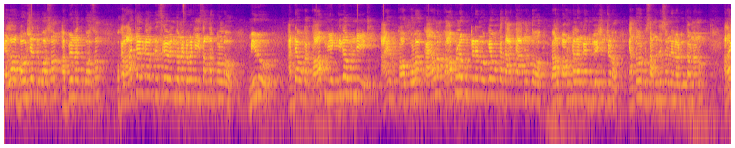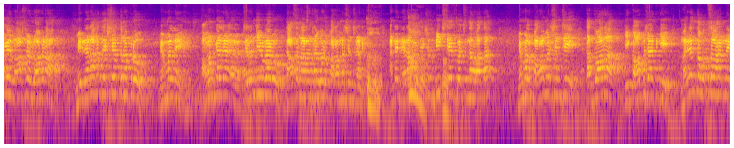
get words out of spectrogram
పిల్లల భవిష్యత్తు కోసం అభ్యున్నతి కోసం ఒక రాజ్యాధికార దిశగా వెళ్తున్నటువంటి ఈ సందర్భంలో మీరు అంటే ఒక కాపు వ్యక్తిగా ఉండి ఆయన కాపులో కేవలం కాపులో పుట్టడని ఒకే ఒక దా కారణంతో వాళ్ళ పవన్ కళ్యాణ్ గారిని ద్వేషించడం ఎంతవరకు సమంజసం నేను అడుగుతున్నాను అలాగే లాస్ట్లో లోగడ మీరు నిరాహార దీక్ష చేస్తున్నప్పుడు మిమ్మల్ని పవన్ కళ్యాణ్ చిరంజీవి గారు దాసనారాయణరావు గారు పరామర్శించడానికి. అంటే నిరాహార దీక్ష పీక్ స్టేజ్కి వచ్చిన తర్వాత మిమ్మల్ని పరామర్శించి తద్వారా ఈ కాపు జాతికి మరింత ఉత్సాహాన్ని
